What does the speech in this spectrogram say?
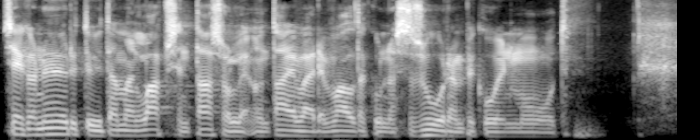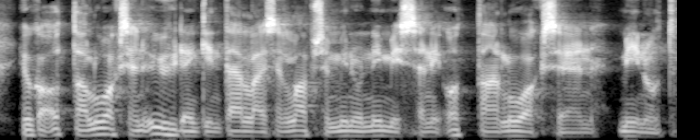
Se, joka nöyrtyy tämän lapsen tasolle, on taivaiden valtakunnassa suurempi kuin muut. Joka ottaa luokseen yhdenkin tällaisen lapsen minun nimissäni, ottaa luokseen minut.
